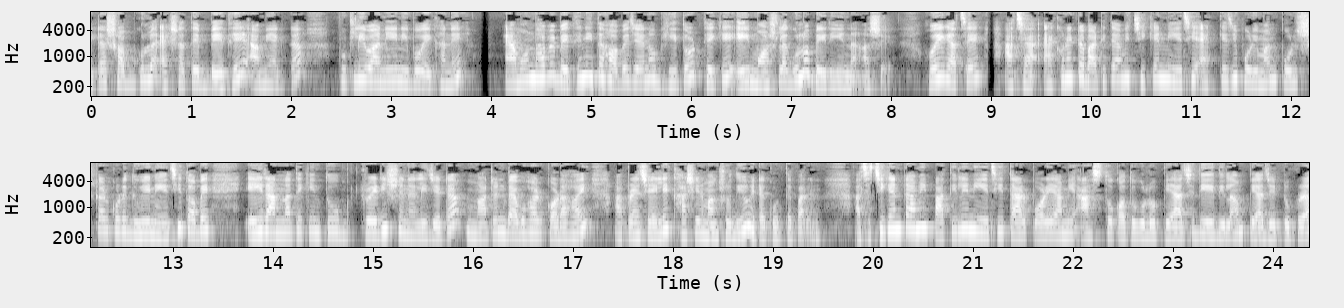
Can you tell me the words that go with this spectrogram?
এটা সবগুলো একসাথে বেঁধে আমি একটা পুটলি বানিয়ে নিব এখানে। এমনভাবে বেঁধে নিতে হবে যেন ভিতর থেকে এই মশলাগুলো বেরিয়ে না আসে। হয়ে গেছে। আচ্ছা এখন একটা বাটিতে আমি চিকেন নিয়েছি, এক কেজি পরিমাণ পরিষ্কার করে ধুয়ে নিয়েছি, তবে এই রান্নাতে কিন্তু ট্রেডিশনালি যেটা মাটন ব্যবহার করা হয়, আপনারা চাইলে খাসির মাংস দিয়েও এটা করতে পারেন। আচ্ছা চিকেনটা আমি পাতিলে নিয়েছি, তারপরে আমি আস্ত কতগুলো পেঁয়াজ দিয়ে দিলাম, পেঁয়াজের টুকরা।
